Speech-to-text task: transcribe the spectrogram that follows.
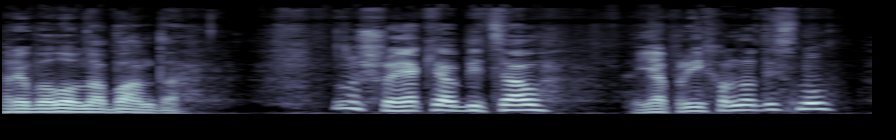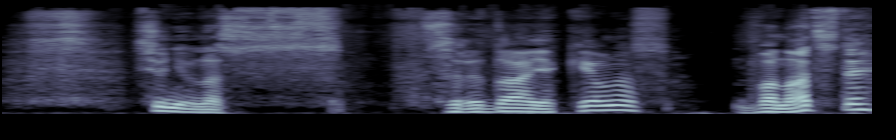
риболовна банда. Ну що, як я обіцяв, я приїхав на Десну. Сьогодні у нас середа, яке у нас? 12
